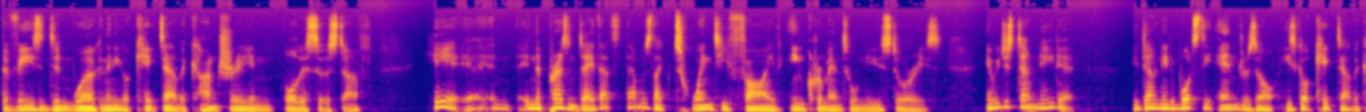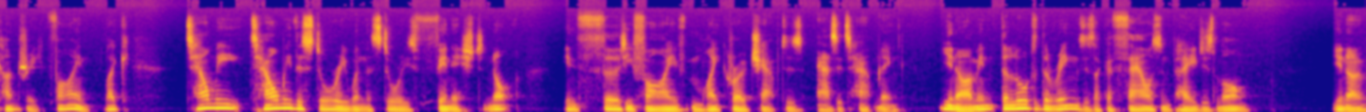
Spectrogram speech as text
the visa didn't work, and then he got kicked out of the country and all this sort of stuff. Here, in, in the present day, that's that was like 25 incremental news stories. And we just don't need it. You don't need. What's the end result? He's got kicked out of the country. Fine. Like, tell me, tell me the story when the story's finished, not in 35 micro chapters as it's happening. You know, I mean, The Lord of the Rings is like a thousand pages long. You know,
